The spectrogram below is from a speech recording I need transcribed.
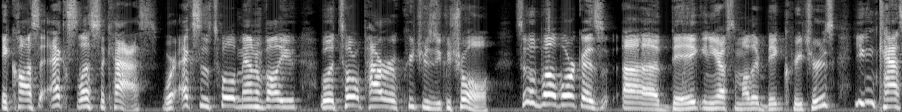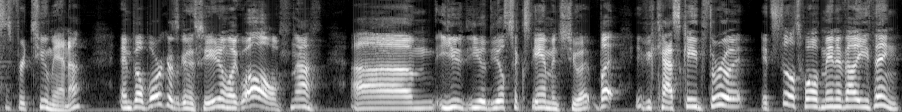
it costs X less to cast, where X is the total mana value with the total power of creatures you control. So if Bell Borca is uh, big and you have some other big creatures, you can cast this for two mana, and Bell Borca is going to see it and like, well, nah. Um, you you deal six damage to it, but if you cascade through it, it's still a twelve mana value thing.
